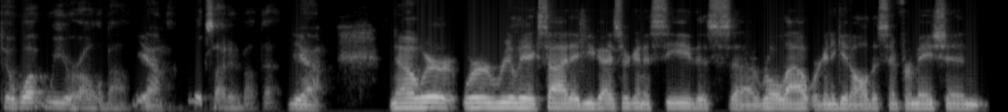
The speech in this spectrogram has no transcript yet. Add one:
to what we are all about. Yeah, I'm excited about that. Yeah. No, we're we're really excited. You guys are going to see this uh, roll out. We're going to get all this information,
